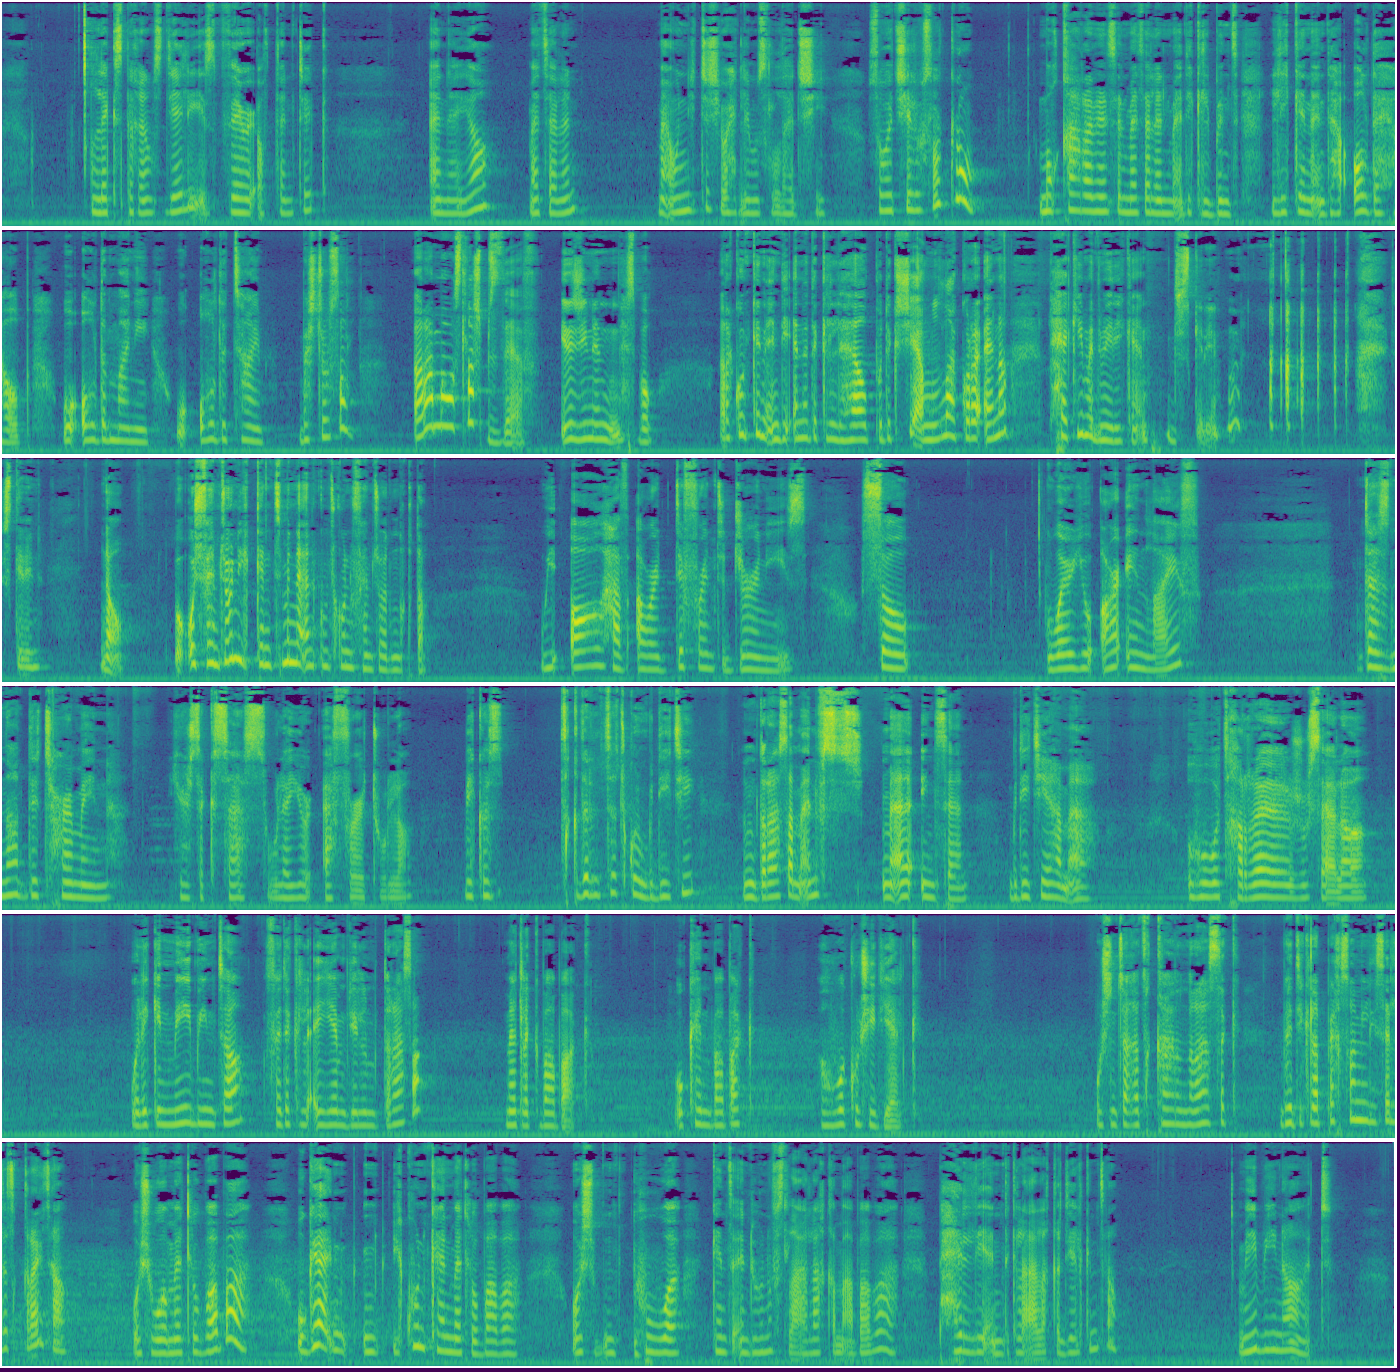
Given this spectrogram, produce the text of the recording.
l'experience ديالي is very authentic انايا مثلا ما عاوني حتى شي واحد اللي وصل لهذا الشيء سو هذا الشيء اللي وصلت له مقارنة مثلا مع ديك البنت اللي كان عندها all the help و all the money و all the time باش توصل راه ما وصلش بزاف. إلا جينا نحسبو راه كون كان عندي أنا داك ال help وداك الشيء والله كون راه أنا الحكيمة دميريكان just كريم no واش فهمتوني؟ كنتمنى أنكم تكونوا فهمتوا هذه النقطة. We all have our different journeys. So, where you are in life does not determine your success ولا your effort ولا because تقدر انت تكون بديتي المدرسة مع نفس مع إنسان. بديتيها معاه وهو تخرج وسالا ولكن ميبي انت في الأيام ديال المدرسة مات لك باباك. وكان باباك هو كل شي ديالك. واش انت غتقارن راسك بهذيك لا بيرسون اللي سالت قريتها واش هو مات له باباه وكاع يكون كان مات له باباه واش هو؟ كانت عنده نفس العلاقة مع باباه بحال اللي عندك العلاقة ديالك انت. Maybe not.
